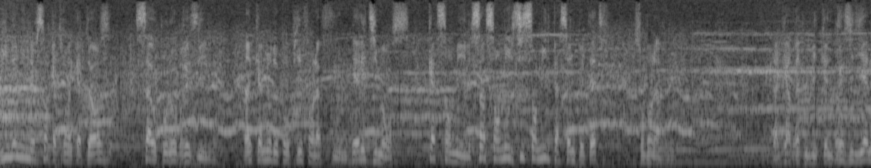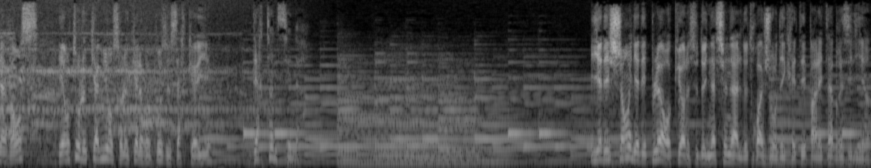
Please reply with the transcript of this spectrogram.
8 mai 1994, Sao Paulo, Brésil. Un camion de pompiers fend la foule et elle est immense. 400 000, 500 000, 600 000 personnes peut-être sont dans la rue. La garde républicaine brésilienne avance et entoure le camion sur lequel repose le cercueil d'Ayrton Senna. Il y a des chants, il y a des pleurs au cœur de ce deuil national de trois jours décrété par l'État brésilien.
